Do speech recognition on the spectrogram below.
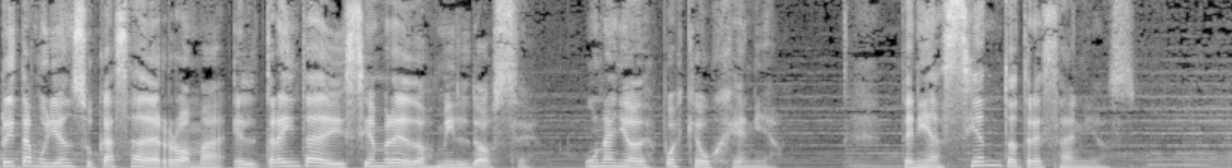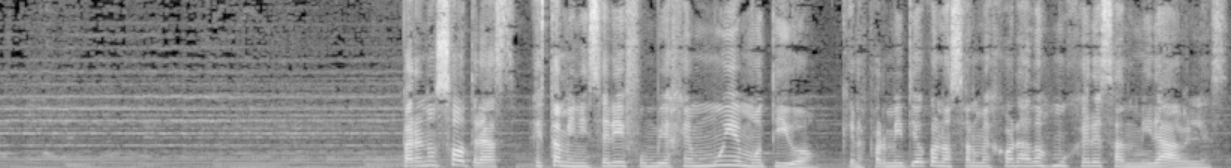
Rita murió en su casa de Roma el 30 de diciembre de 2012, un año después que Eugenia. Tenía 103 años. Para nosotras, esta miniserie fue un viaje muy emotivo que nos permitió conocer mejor a dos mujeres admirables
